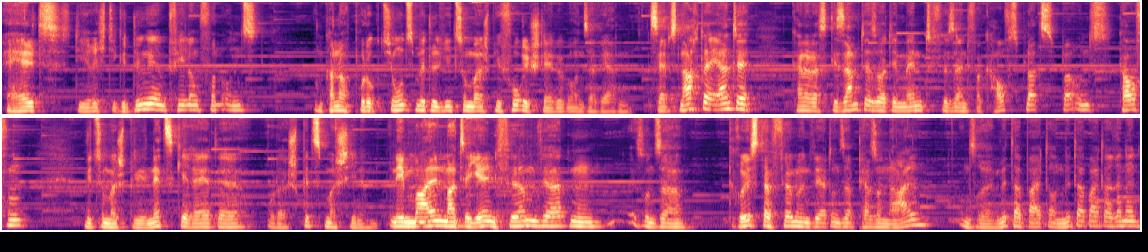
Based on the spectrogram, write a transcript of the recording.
erhält die richtige Düngeempfehlung von uns und kann auch Produktionsmittel wie zum Beispiel Vogelstäbe bei uns erwerben. Selbst nach der Ernte kann er das gesamte Sortiment für seinen Verkaufsplatz bei uns kaufen, wie zum Beispiel Netzgeräte oder Spitzmaschinen. Neben allen materiellen Firmenwerten ist unser größter Firmenwert unser Personal, unsere Mitarbeiter und Mitarbeiterinnen.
